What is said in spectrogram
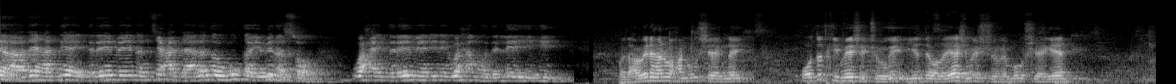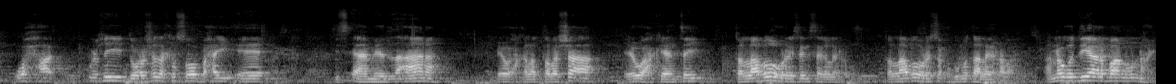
yaraadee haddii ay dareemeen inaad si cadaalada ugu qaybinayso waxay dareemayaan inay waxaan wada leeyihiin. Madaxweynahan waxaan u sheegnay oo dadkii meesha joogay iyo dee odayaashii meesha joogay ma u sheegeen waxa wixii doorashada ka soo baxay ee is-aameed la'aana ee wax kala tabasho ah ee wax keentay tallaabada horreysa in isaga laga rabo tallaabada horreysa xukuumaddaa laga rabaa. Annagoo diyaar baanu u nahay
